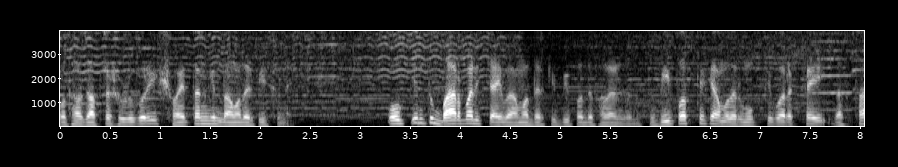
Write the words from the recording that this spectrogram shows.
কোথাও যাত্রা শুরু করি, শয়তান কিন্তু আমাদের পিছনে ও কিন্তু বারবারই চাইবে আমাদেরকে বিপদে ফেলার জন্য। তো বিপদ থেকে আমাদের মুক্তি পাওয়ার একটাই রাস্তা,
